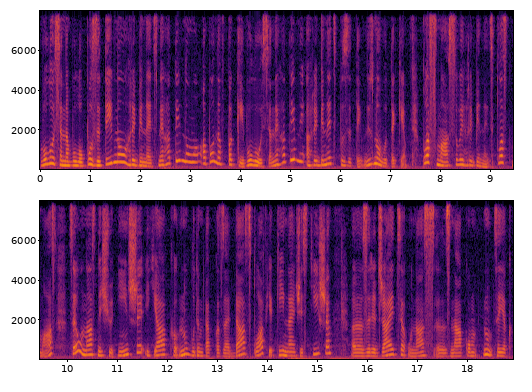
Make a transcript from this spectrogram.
Волосся набуло позитивного, гребінець негативного, або навпаки, волосся негативний, а гребінець позитивний. Знову таки, пластмасовий гребінець. Пластмас це у нас не що інше, як, ну будемо так казати, да, сплав, який найчастіше е, заряджається у нас е, знаком, ну це як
